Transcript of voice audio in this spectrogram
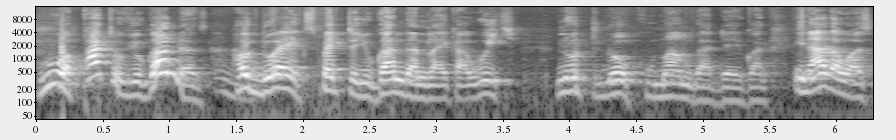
who are part of Ugandans. Mm. How do I expect a Ugandan like a witch not to know Kumam that they're Ugandan? In other words,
